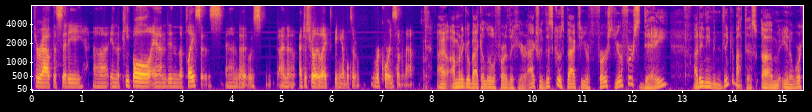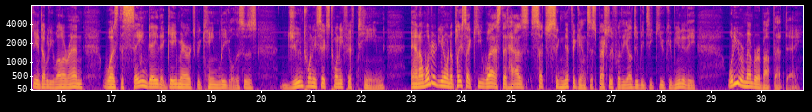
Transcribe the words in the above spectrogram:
throughout the city uh, in the people and in the places and it was i know i just really liked being able to record some of that I, i'm going to go back a little further here actually this goes back to your first your first day i didn't even think about this um, you know working in wlrn was the same day that gay marriage became legal this is june 26 2015 and I wondered, you know, in a place like Key West that has such significance, especially for the LGBTQ community, what do you remember about that day?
